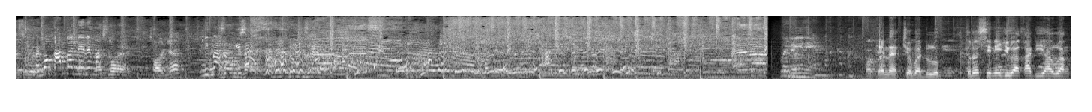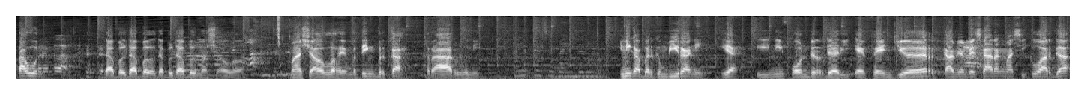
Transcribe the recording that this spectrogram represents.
Nasi goreng. Emang kapan diri Nasi mas goreng. Soalnya dimasak kita? Yang ini. Enak, coba dulu. Terus ini juga hadiah ulang tahun. Double double, double double, masya Allah. Masya Allah, yang penting berkah terharu nih. Ini kabar gembira nih, ya. Ini founder dari Avenger. Kami sampai sekarang masih keluarga.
